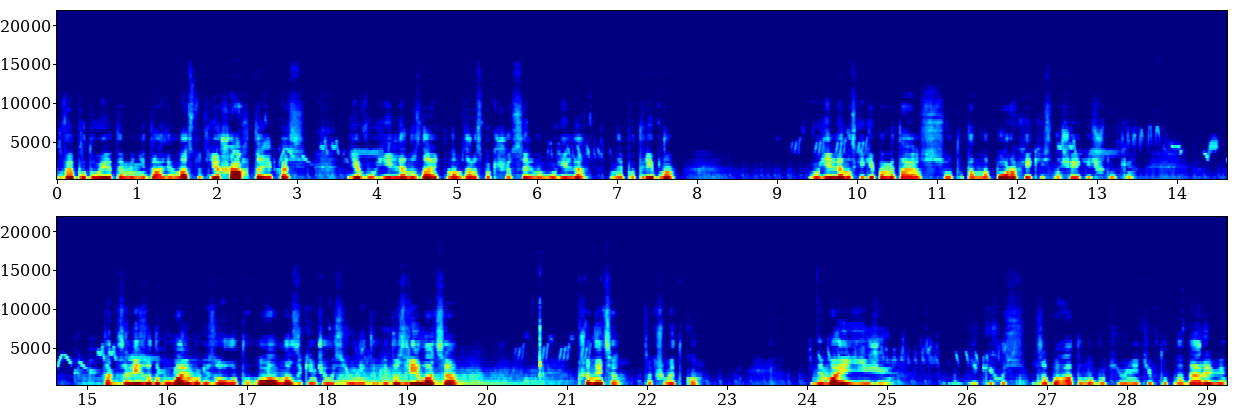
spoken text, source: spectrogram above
Ви будуєте мені далі. У нас тут є шахта якась, є вугілля. Не знаю, нам зараз поки що сильно вугілля не потрібно. Вугілля, наскільки пам'ятаю, суто там на порох якісь, на ще якісь штуки. Так, залізо добуваємо і золото. О, у нас закінчились юніти. І дозріла ця пшениця так швидко. Немає їжі. Якихось забагато, мабуть, юнітів тут на дереві.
